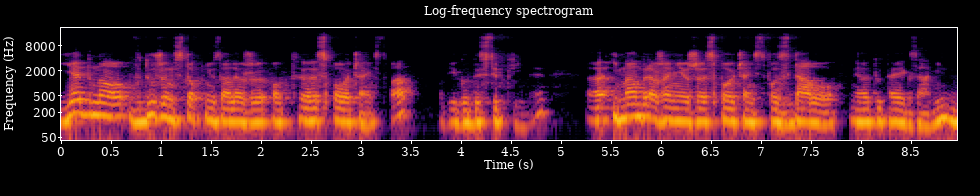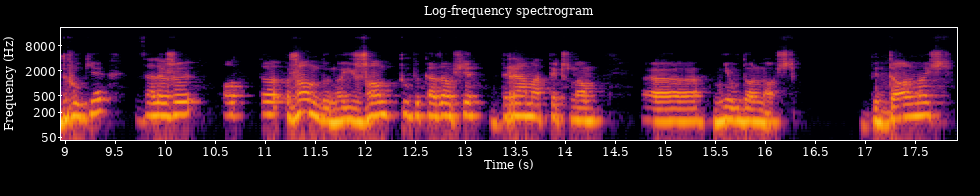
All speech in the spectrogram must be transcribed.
jedno w dużym stopniu zależy od e, społeczeństwa, od jego dyscypliny. I mam wrażenie, że społeczeństwo zdało tutaj egzamin. Drugie zależy od rządu. No i rząd tu wykazał się dramatyczną e, nieudolnością. Wydolność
